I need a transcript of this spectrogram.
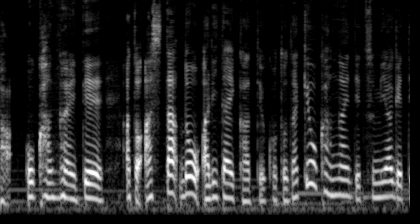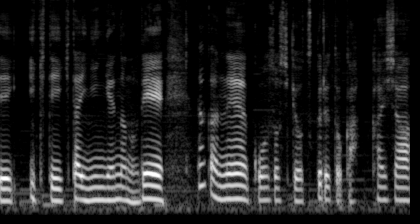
かを考えてあと明日どうありたいかっていうことだけを考えて積み上げて生きていきたい人間なのでなんかねこう組織を作るとか会社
